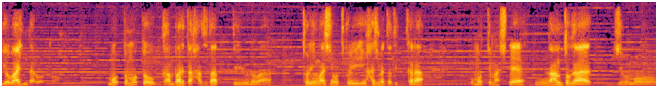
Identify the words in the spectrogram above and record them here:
弱いんだろうともっともっと頑張れたはずだっていうのはトレーニングマシンを作り始めた時から思ってまして、なんとか自分も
